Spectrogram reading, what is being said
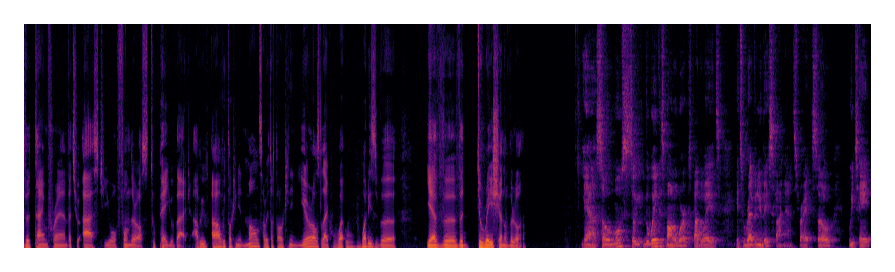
the time frame that you asked your funders to pay you back? Are we are we talking in months? Are we talking in years? Like what what is the yeah the the duration of the loan? Yeah. So most so the way this model works, by the way, it's it's revenue based finance, right? So we take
